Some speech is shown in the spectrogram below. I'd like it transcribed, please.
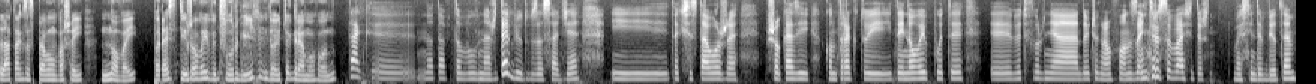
latach ze sprawą waszej nowej, prestiżowej wytwórni Deutsche Grammophon. Tak, y, no to, to był nasz debiut w zasadzie i tak się stało, że przy okazji kontraktu i tej nowej płyty y, wytwórnia Deutsche Grammophon zainteresowała się też właśnie debiutem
